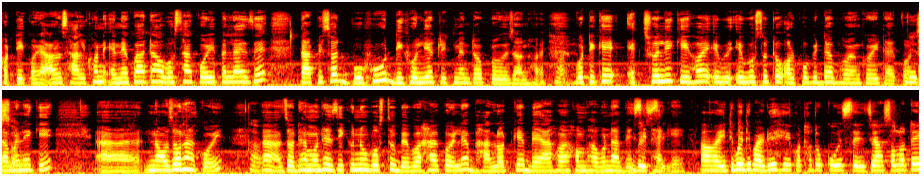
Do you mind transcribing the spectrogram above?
ক্ষতি কৰে। আৰু ছালখন এনেকুৱা এটা অৱস্থা কৰি পেলাই যে তাৰপিছত বহুত দীঘলীয়া ট্ৰিটমেণ্টৰ প্ৰয়োজন হয়। গতিকে একচুৱেলি কি হয় এই বস্তুটো অল্পবিদ্যা ভয়ংকৰী টাইপৰ তাৰমানে কি নজনাকৈ যধে মধে যিকোনো বস্তু ব্যৱহাৰ কৰিলে ভালতকৈ বেয়া হোৱাৰ সম্ভাৱনা বেছি থাকে। ইতিমধ্যে বাইদেৱে সেই কথাটো কৈছে যে আচলতে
